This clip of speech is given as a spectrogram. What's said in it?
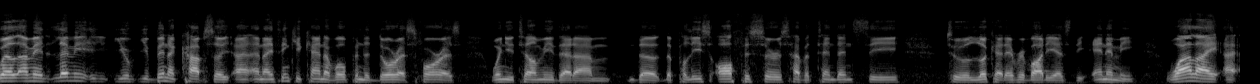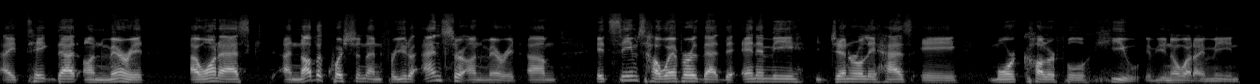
Well, I mean, let me. You you've been a cop, so and I think you kind of opened the door as far as when you tell me that um the the police officers have a tendency to look at everybody as the enemy. While I I, I take that on merit, I want to ask another question, and for you to answer on merit. Um, it seems, however, that the enemy generally has a more colorful hue, if you know what I mean.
